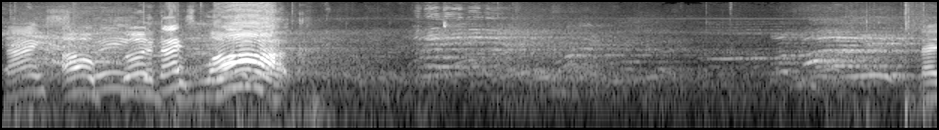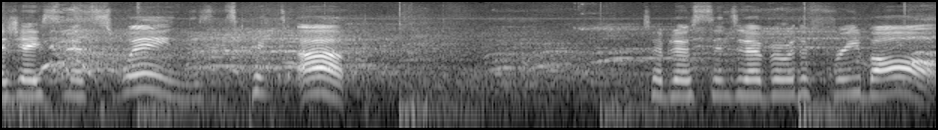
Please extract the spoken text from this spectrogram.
Nice Oh, swing, good nice block. Najee Smith swings. It's picked up. Thibodaux sends it over with a free ball.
